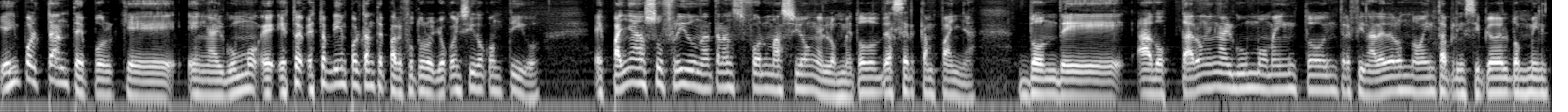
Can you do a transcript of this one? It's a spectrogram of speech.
Y es importante porque en algún eh, esto, esto es bien importante para el futuro. Yo coincido contigo. España ha sufrido una transformación en los métodos de hacer campaña, donde adoptaron en algún momento entre finales de los 90, principios del 2000,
